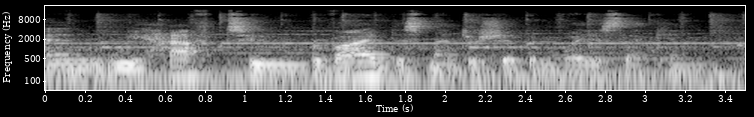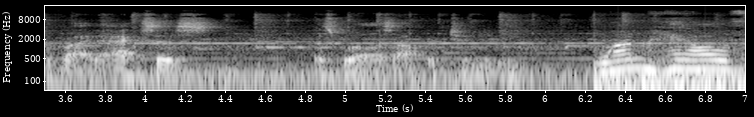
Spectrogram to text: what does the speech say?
And we have to provide this mentorship in ways that can provide access as well as opportunity. One Health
